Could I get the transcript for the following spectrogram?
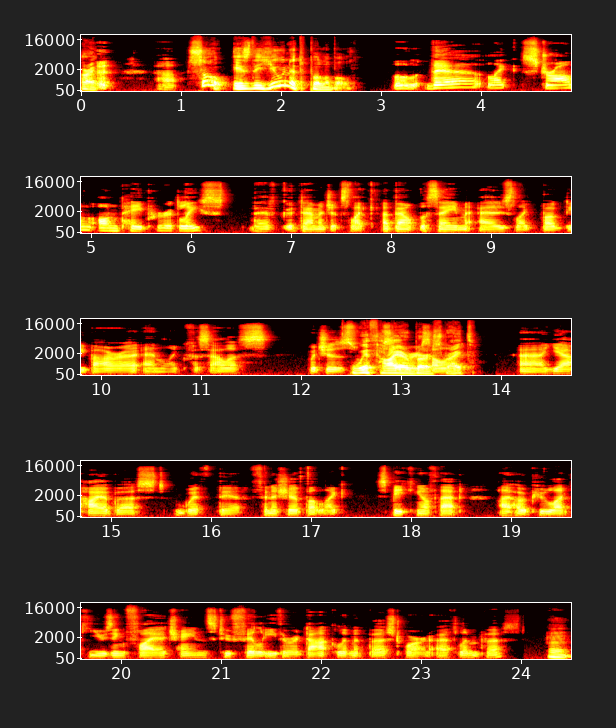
All right. Uh, So is the unit pullable? Well, they're like strong on paper at least. They have good damage. It's like about the same as like Bug Debara and like Physalis, which is with higher burst, solid. right? Uh, yeah, higher burst with their finisher. But like speaking of that, I hope you like using fire chains to fill either a dark limit burst or an earth limit burst. Mm.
